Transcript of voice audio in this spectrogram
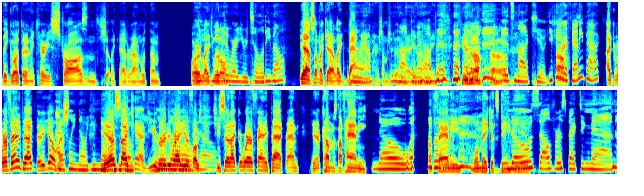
they go out there and they carry straws and shit like that around with them, or like you want me to little wear your utility belt? Yeah, something like that, like No, Batman or some shit like not that. You gonna know what I mean? happen. You know, uh, it's not cute. You can wear a um, fanny pack. I can wear a fanny pack. There you go, man. Actually, no. You know Yes, I can. You You heard it right here, folks. no, She said I could wear a fanny pack, man. Here comes the fanny. no. The fanny will make its debut. no self-respecting man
